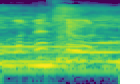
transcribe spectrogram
Conventul.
